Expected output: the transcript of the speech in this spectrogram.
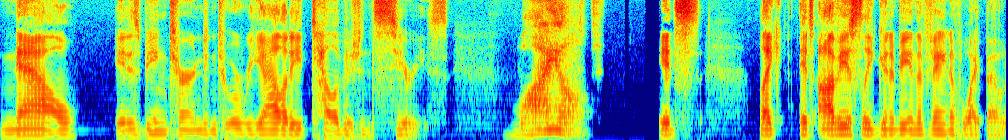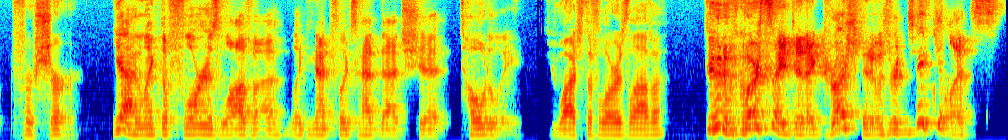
Now it is being turned into a reality television series. Wild. It's like it's obviously going to be in the vein of Wipeout for sure. Yeah, and like the floor is lava. Like Netflix had that shit. Totally. Did you watch The Floor is Lava? Dude, of course I did. I crushed it. It was ridiculous.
